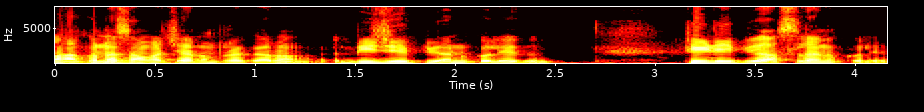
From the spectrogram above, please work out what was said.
మాకున్న సమాచారం ప్రకారం బీజేపీ అనుకోలేదు టీడీపీ అసలు అనుకోలేదు.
